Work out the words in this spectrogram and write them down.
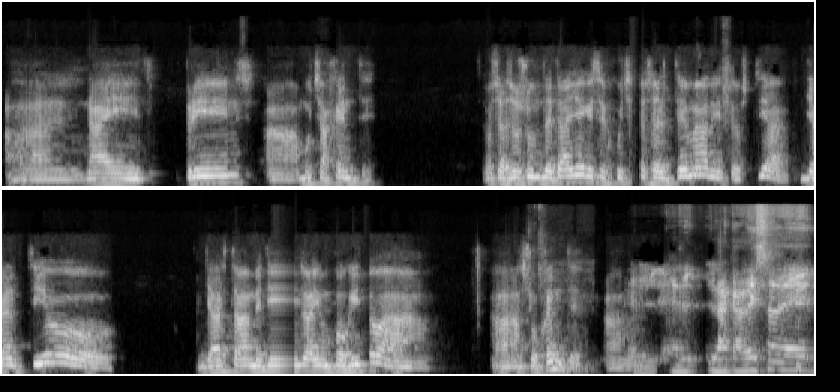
al Night Prince, a mucha gente. O sea, eso es un detalle que si escuchas el tema, dices, hostia, ya el tío ya estaba metiendo ahí un poquito a, su gente. la cabeza de,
